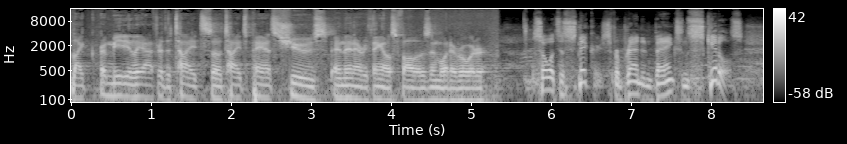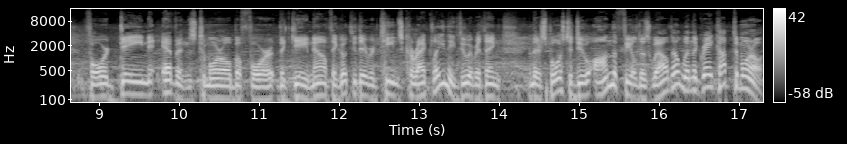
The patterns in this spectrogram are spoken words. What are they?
like immediately after the tights, so tights, pants, shoes, and then everything else follows in whatever order. So it's a Snickers for Brandon Banks and Skittles for Dane Evans tomorrow before the game. Now, if they go through their routines correctly and they do everything they're supposed to do on the field as well, they'll win the Grey Cup tomorrow.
